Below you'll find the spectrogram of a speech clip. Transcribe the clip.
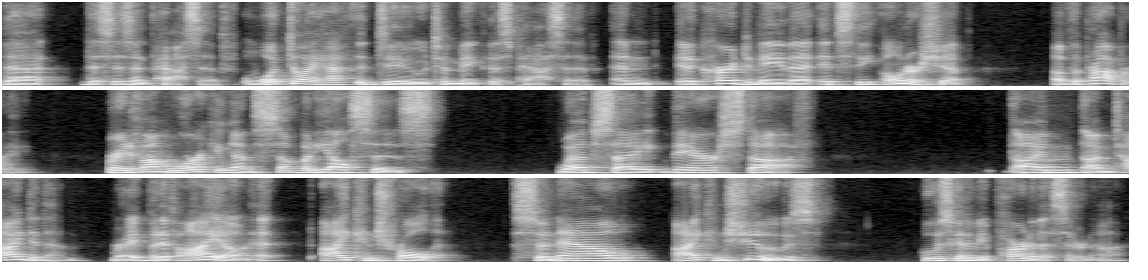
that this isn't passive? What do I have to do to make this passive? And it occurred to me that it's the ownership of the property, right? If I'm working on somebody else's website, their stuff, I'm I'm tied to them, right? But if I own it, I control it. So now I can choose who's going to be part of this or not.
